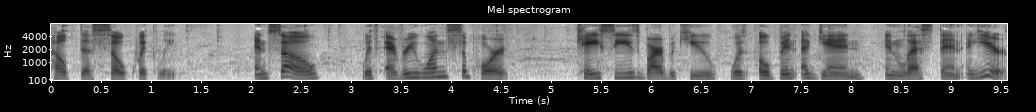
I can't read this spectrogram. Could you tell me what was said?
helped us so quickly. And so, with everyone's support, Casey's Barbecue was open again in less than a year.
